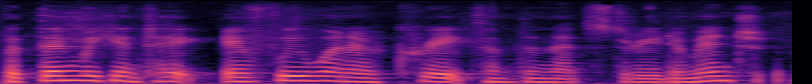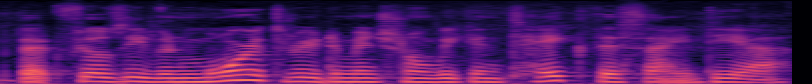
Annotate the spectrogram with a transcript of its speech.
but then we can take if we want to create something that's three dimensional that feels even more three dimensional we can take this idea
